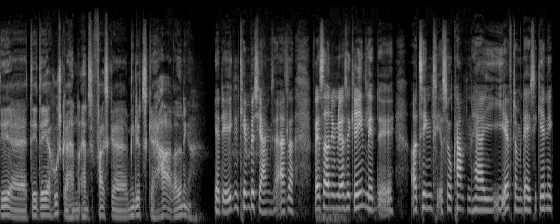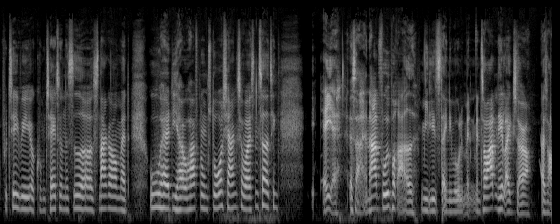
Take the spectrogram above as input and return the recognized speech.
det er det, er det, jeg husker, han, han faktisk er, Milic skal have redninger. Ja, det er ikke en kæmpe chance. Altså, for jeg sad nemlig også og grinede lidt øh, og tænkte, jeg så kampen her i, i eftermiddags igen ikke på tv, og kommentatorerne sidder og snakker om, at uha, de har jo haft nogle store chancer, hvor jeg sådan sad og tænkte, ja ja, altså han har en fodparade, Milits derinde i målet, men, men så var den heller ikke større. Altså,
